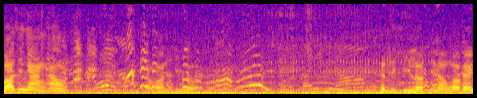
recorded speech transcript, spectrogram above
ว่าสิย่างเอาแล้ววันขี่รถเพิ่นสิขี่รถพี่น้องมาแพง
